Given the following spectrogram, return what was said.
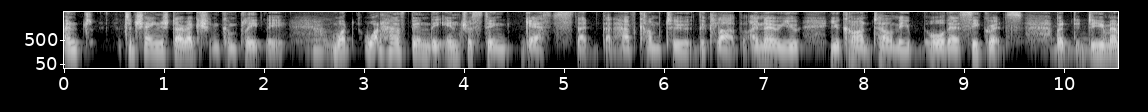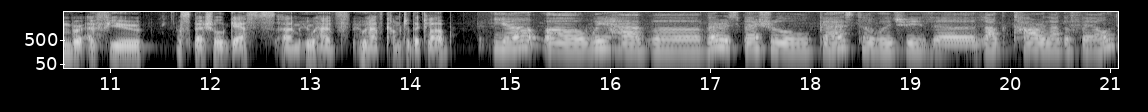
And to change direction completely, mm. what what have been the interesting guests that, that have come to the club? I know you you can't tell me all their secrets, but do you remember a few special guests um, who have who have come to the club? Yeah, uh, we have a very special guest, which is uh, Karl Lagerfeld.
